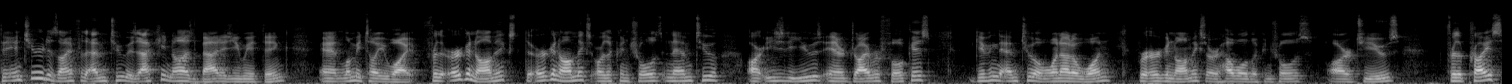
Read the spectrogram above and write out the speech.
The interior design for the M2 is actually not as bad as you may think, and let me tell you why. For the ergonomics, the ergonomics or the controls in the M2 are easy to use and are driver focused, giving the M2 a 1 out of 1 for ergonomics or how well the controls are to use. For the price,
